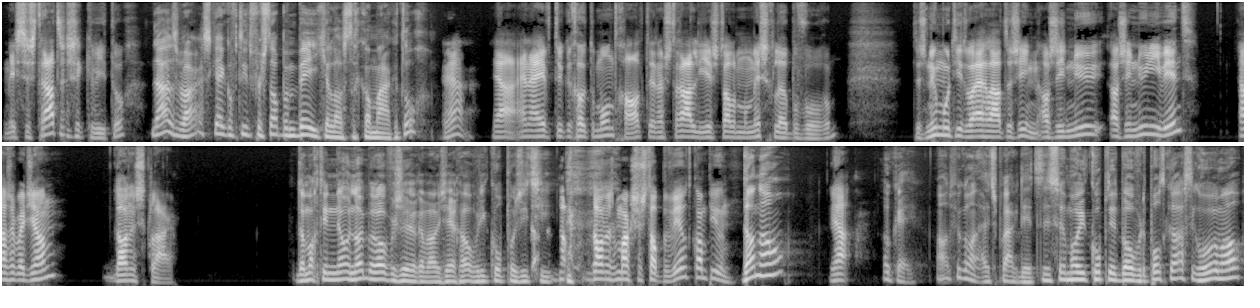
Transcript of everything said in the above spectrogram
Mr. Stratencircuit, toch? Nou, dat is waar. Eens kijken of hij het Verstappen een beetje lastig kan maken, toch? Ja. ja, en hij heeft natuurlijk een grote mond gehad. In Australië is het allemaal misgelopen voor hem. Dus nu moet hij het wel echt laten zien. Als hij nu, als hij nu niet wint, Azerbeidzjan, dan is het klaar. Dan mag hij no- nooit meer over zeuren, wou je zeggen, over die koppositie. Dan, dan is Max Verstappen wereldkampioen. Dan al? Ja, Oké, oh, dat vind ik wel een uitspraak dit. Het is een mooie kop dit boven de podcast, ik hoor hem al.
